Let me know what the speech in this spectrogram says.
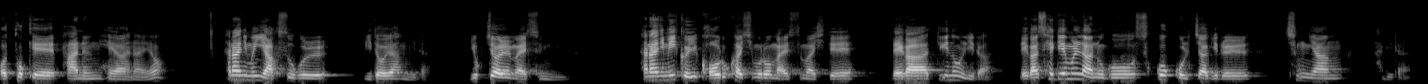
어떻게 반응해야 하나요? 하나님의 약속을 믿어야 합니다. 6절 말씀입니다. 하나님이 그의 거룩하심으로 말씀하시되 내가 뛰놀리라 내가 세겜을 나누고 숙곡 골짜기를 측량하리라.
